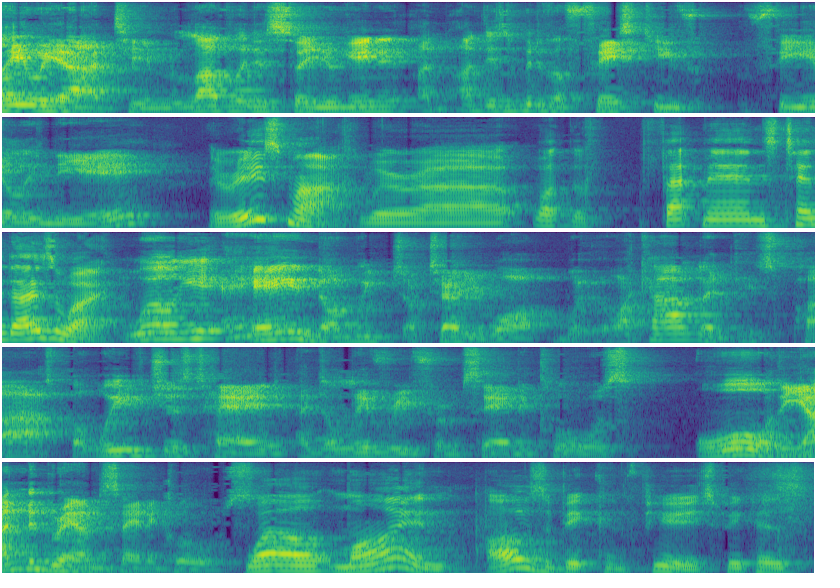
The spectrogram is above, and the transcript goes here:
Well, here we are, Tim. Lovely to see you again. Uh, uh, There's a bit of a festive feel in the air. There is, Mark. We're, uh, what, the fat man's 10 days away. Well, yeah, and I, we, I tell you what, we- I can't let this pass, but we've just had a delivery from Santa Claus, or the underground Santa Claus. Well, mine, I was a bit confused because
